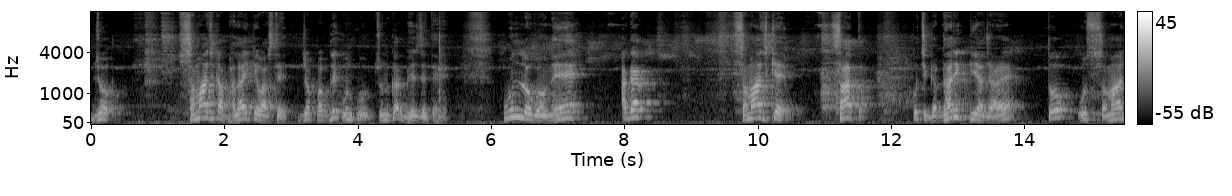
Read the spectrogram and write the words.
जो समाज का भलाई के वास्ते जो पब्लिक उनको चुनकर भेज देते हैं। उन लोगों ने अगर समाज के साथ कुछ गद्दारी किया जाए तो उस समाज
